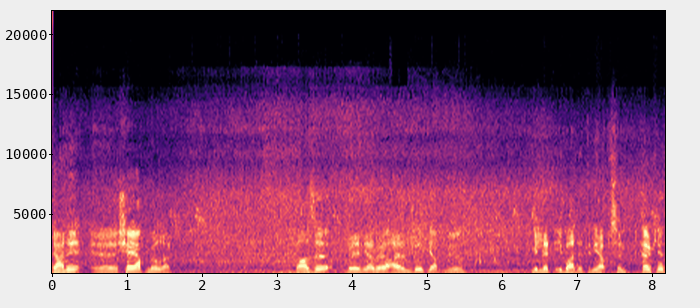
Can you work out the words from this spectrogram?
Yani e, şey yapmıyorlar. Bazı belediye böyle ayrımcılık yapmıyor. Millet ibadetini yapsın. Herkes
